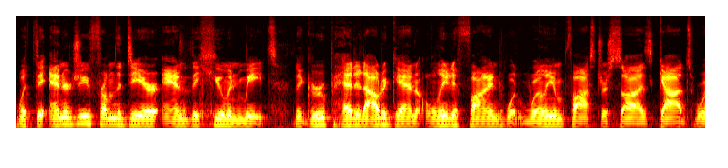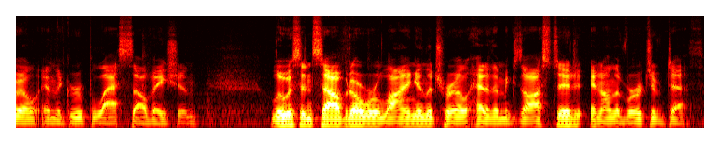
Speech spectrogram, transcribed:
With the energy from the deer and the human meat, the group headed out again only to find what William Foster saw as God's will and the group last salvation. Lewis and Salvador were lying in the trail ahead of them, exhausted and on the verge of death.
